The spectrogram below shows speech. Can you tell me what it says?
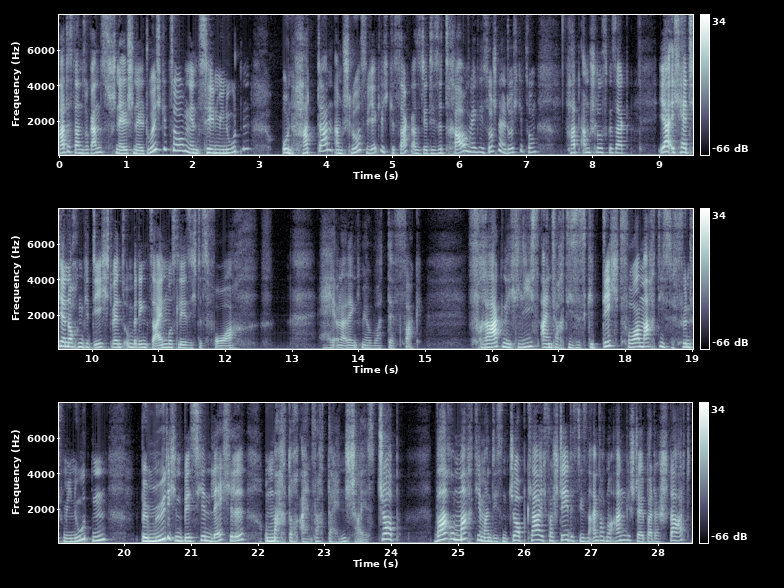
hat es dann so ganz schnell, schnell durchgezogen in zehn Minuten und hat dann am Schluss wirklich gesagt, also sie hat diese Trauung wirklich so schnell durchgezogen, hat am Schluss gesagt, ja, ich hätte hier noch ein Gedicht, wenn es unbedingt sein muss, lese ich das vor. Hey, und da denke ich mir, what the fuck? Frag nicht, lies einfach dieses Gedicht vor, mach diese fünf Minuten, bemühe dich ein bisschen, lächel und mach doch einfach deinen scheiß Job. Warum macht jemand diesen Job? Klar, ich verstehe das, die sind einfach nur angestellt bei der Stadt,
